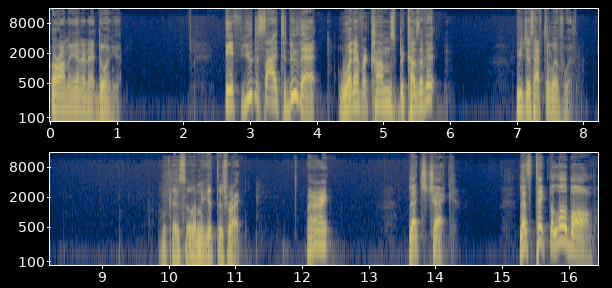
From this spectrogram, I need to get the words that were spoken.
or on the internet doing it. If you decide to do that, whatever comes because of it, you just have to live with. Okay, so let me get this right. All right. Let's check. Let's take the low ball.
